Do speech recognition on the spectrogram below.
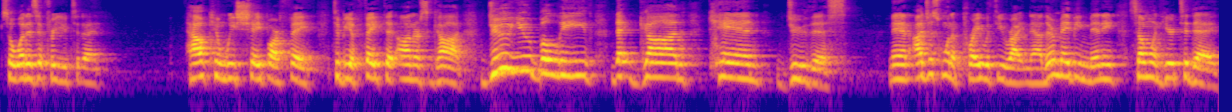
So, what is it for you today? How can we shape our faith to be a faith that honors God? Do you believe that God can do this? Man, I just want to pray with you right now. There may be many, someone here today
